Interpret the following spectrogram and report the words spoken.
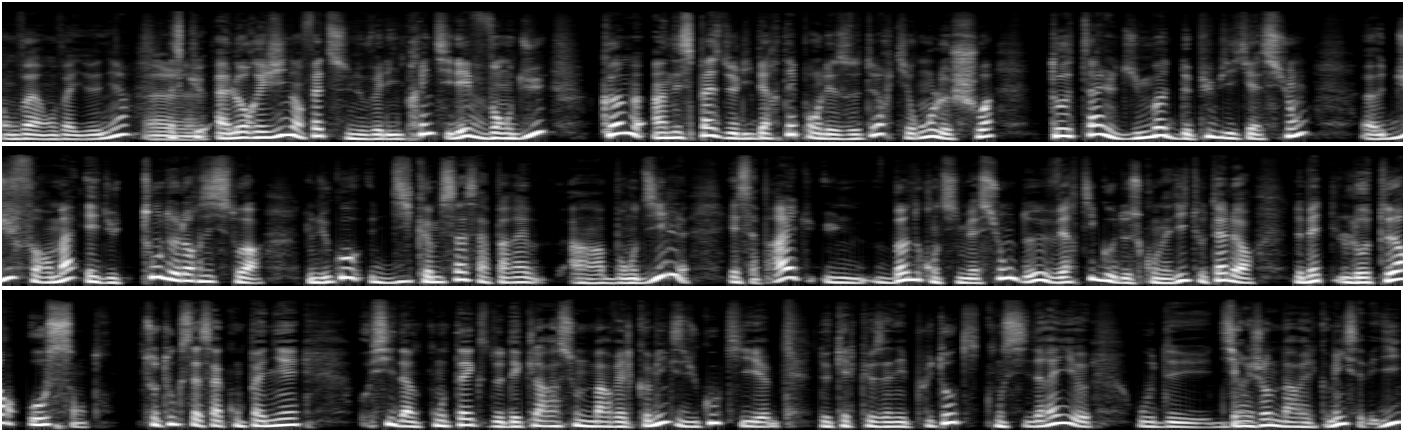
on va, on va y venir. Ah, Parce qu'à l'origine, en fait, ce nouvel imprint, il est vendu comme un espace de liberté pour les auteurs qui auront le choix total du mode de publication, euh, du format et du ton de leurs histoires. Donc, du coup, dit comme ça, ça paraît un bon deal et ça paraît être une bonne continuation de Vertigo, de ce qu'on a dit tout à l'heure, de mettre l'auteur au centre. Surtout que ça s'accompagnait aussi d'un contexte de déclaration de Marvel Comics, du coup, qui, euh, de quelques années plus tôt, qui considérait, euh, ou des dirigeants de Marvel Comics avaient dit,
